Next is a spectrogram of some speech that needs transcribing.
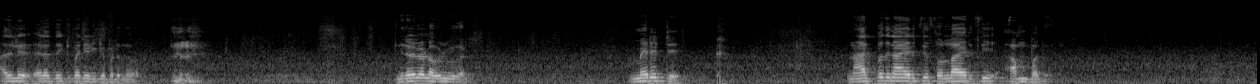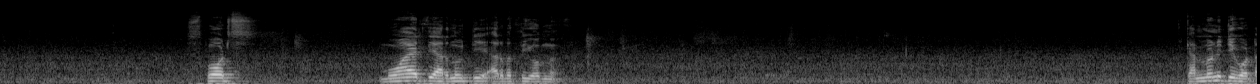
അതിൽ എല്ലാത്തേക്ക് പരിഹരിക്കപ്പെടുന്നവർ. നിലവിലുള്ള ഒഴിവുകൾ. മെറിറ്റ് നാൽപ്പതിനായിരത്തി തൊള്ളായിരത്തി അമ്പത് സ്പോർട്സ് മൂവായിരത്തി അറുന്നൂറ്റി അറുപത്തി ഒന്ന് കമ്മ്യൂണിറ്റി കോട്ട.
